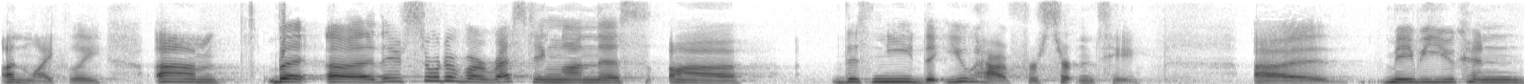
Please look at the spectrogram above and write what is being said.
Unlikely. Um, but uh, they sort of are resting on this uh, this need that you have for certainty. Uh, maybe you can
